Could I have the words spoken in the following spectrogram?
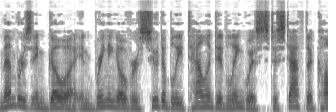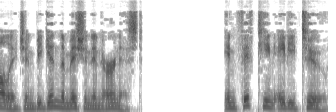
members in Goa in bringing over suitably talented linguists to staff the college and begin the mission in earnest. In 1582,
